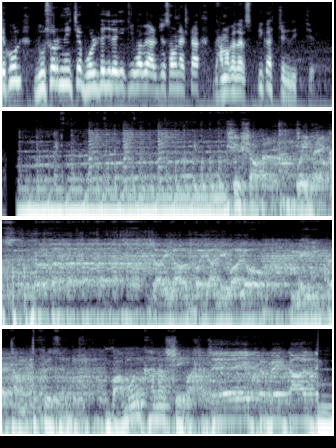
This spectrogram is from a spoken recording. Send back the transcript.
দেখুন দুশোর নিচে ভোল্টেজ রেখে কীভাবে আর্য সাউন্ড একটা ধামাকাদার স্পিকার চেক দিচ্ছে। Remix. मेरी प्रथम प्रेजेंट बामुन खाना शेख देख बेटा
